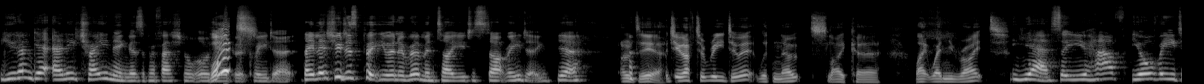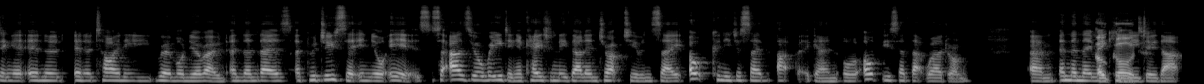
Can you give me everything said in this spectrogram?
You don't get any training as a professional What? audiobook reader. They literally just put you in a room and tell you to start reading. Yeah. Oh dear. Do you have to redo it with notes like uh like when you write? Yeah, so you have you're reading it in a in a tiny room on your own and then there's a producer in your ears. So as you're reading, occasionally they'll interrupt you and say, "Oh, can you just say that bit again?" or "Oh, you said that word wrong." Um, and then they Oh, make you redo that.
